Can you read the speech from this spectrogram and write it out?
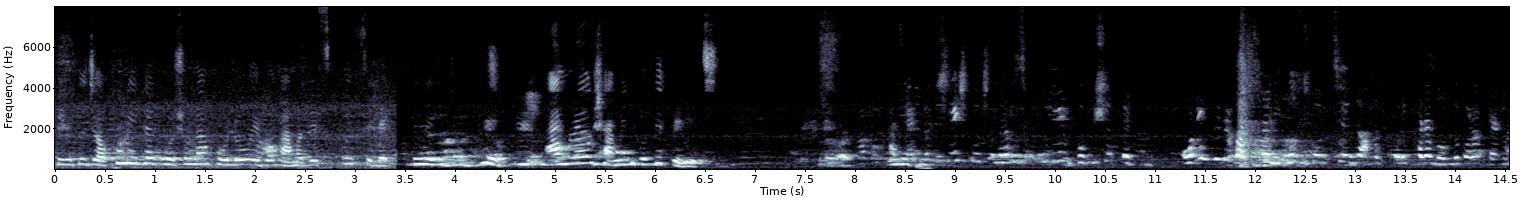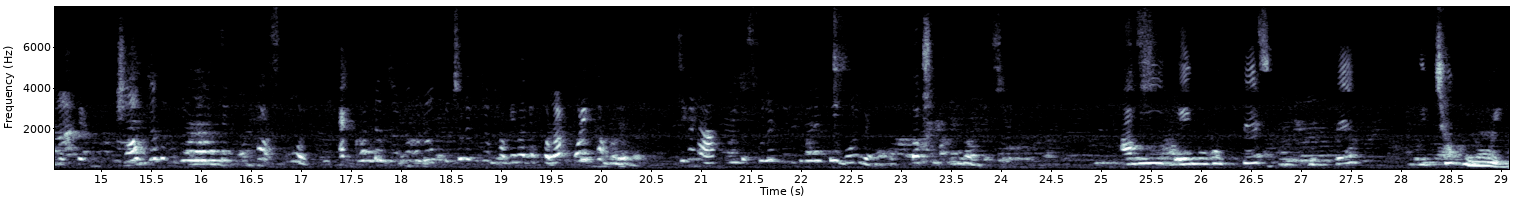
কিন্তু যখন এটা ঘোষণা হলো এবং আমাদের স্কুল সিলেক্টদের এই যুদ্ধে আমরাও সামিল হতে পেরেছি। আচ্ছা শেষ প্রশ্ন, স্কুলের ভবিষ্যৎটা অনেক জায়গায় যে পরীক্ষাটা বন্ধ কেন হচ্ছে? সব এক ঘণ্টার জন্য হলেও কিছু ভাগে বলবেন? আমি এই মুহূর্তে স্কুল খুলতে ইচ্ছুক নই।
